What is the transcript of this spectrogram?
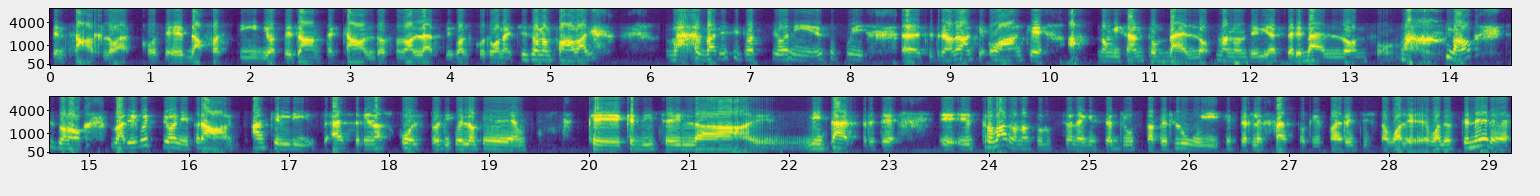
pensarlo, ecco, se dà fastidio, è pesante, è caldo, sono allergico al cotone, ci sono insomma varie, varie situazioni su cui eh, si trovano anche o anche ah non mi sento bello ma non devi essere bello insomma no? Ci sono varie questioni però anche lì essere in ascolto di quello che che, che dice il, l'interprete e, e, trovare una soluzione che sia giusta per lui e per l'effetto che poi il regista vuole, vuole ottenere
